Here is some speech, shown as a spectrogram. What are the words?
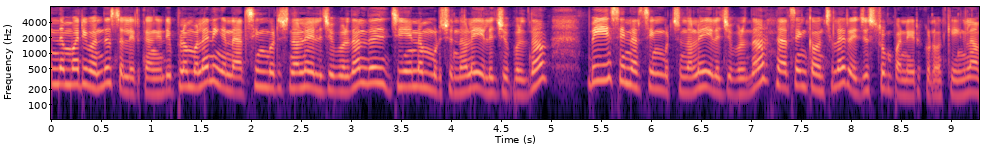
இந்த மாதிரி வந்து சொல்லியிருக்காங்க. டிப்ளமோவில் நீங்கள் நர்சிங் முடிச்சிருந்தாலும் எலிஜிபிள் தான். இல்லை ஜிஎன்எம் முடிச்சிருந்தாலும் எலிஜிபிள் தான். பிஎஸ்சி நர்சிங் முடிச்சிருந்தாலும் எலிஜிபிள் தான். நர்சிங் கவுன்சிலில் ரெஜிஸ்டரும் பண்ணியிருக்கணும் ஓகேங்களா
